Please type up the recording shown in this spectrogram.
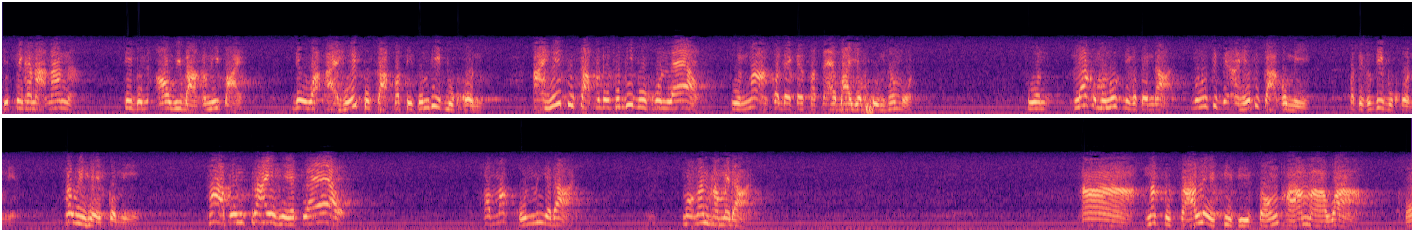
จิตในขณะนั้นน่ะ ที่เป็นเอาวิบากอันนี้ไปเรียกว่าอเหตุกะปฏิสนธิบุคคล อเหตุกะปฏิสนธิบุคคลแล้ว ส่วนมากก็ได้แก่สัตว์ใบายภูมิทั้งหมด ส่วนแล้วก็มนุษย์นี่ก็เป็นได้ มนุษย์ที่เป็นอเหตุกะก็มีปฏิสนธิบุคคลเนี่ย ถ้ามีเหตุก็มี ถ้าเป็นไตรเหตุแล้วทำมรรคผลมันจะได้ นอกนั้นทำไม่ได้ อ่า นักศึกษาเลขที่สี่สองถามมาว่า ขอ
